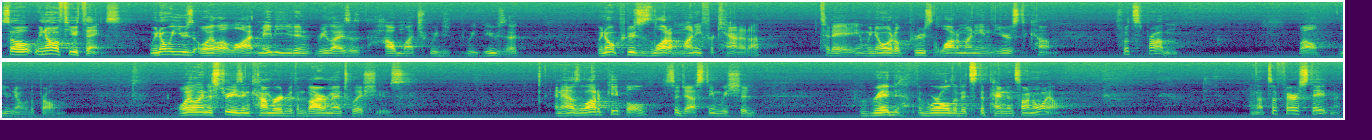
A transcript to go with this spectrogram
So we know a few things. We know we use oil a lot. Maybe you didn't realize how much we, we use it. We know it produces a lot of money for Canada today, and we know it'll produce a lot of money in the years to come. So what's the problem? Well, you know the problem. Oil industry is encumbered with environmental issues and has a lot of people suggesting we should rid the world of its dependence on oil. And that's a fair statement.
